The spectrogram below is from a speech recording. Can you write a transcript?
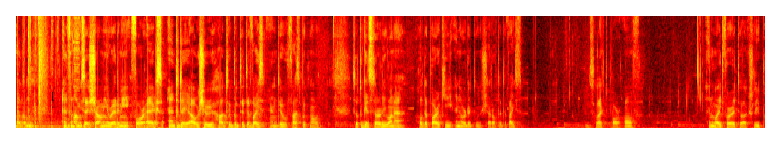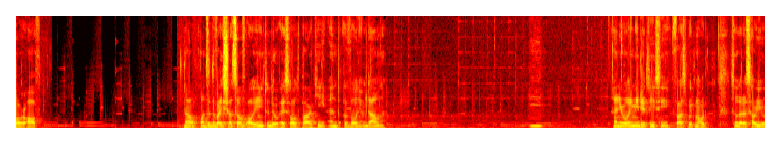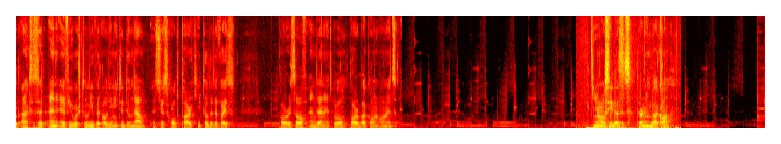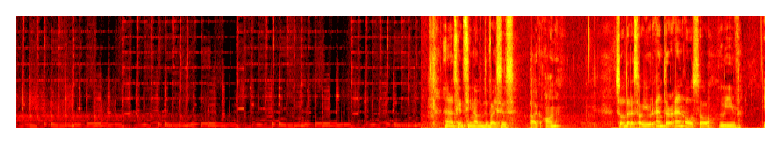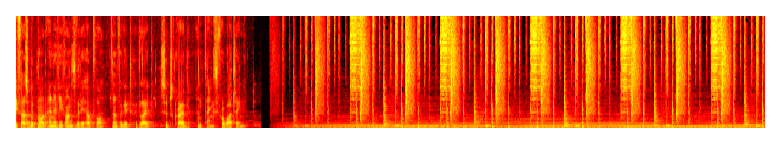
Welcome. And Phonomy says Xiaomi Redmi 4X and today I will show you how to boot the device into fastboot mode. So to get started you wanna hold the power key in order to shut off the device. And select power off and wait for it to actually power off. Now once the device shuts off all you need to do is hold power key and volume down and you will immediately see fastboot mode. So that is how you would access it and if you wish to leave it all you need to do now is just hold power key till the device powers off and then it will power back on on its you will see that it's turning back on. And as you can see now the device is back on. So that is how you enter and also leave the fastboot mode and if you found this video helpful don't forget to hit like, subscribe and thanks for watching.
